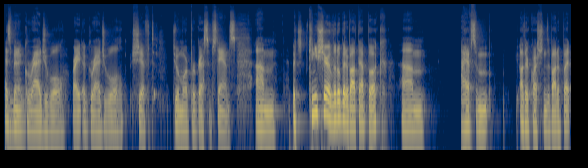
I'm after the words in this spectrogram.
has been a gradual, right, a gradual shift to a more progressive stance. Um, but can you share a little bit about that book? Um, I have some other questions about it, but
